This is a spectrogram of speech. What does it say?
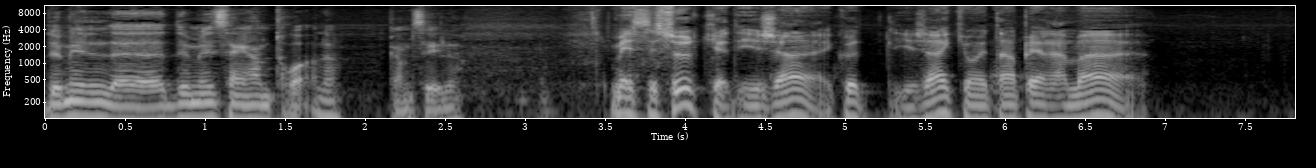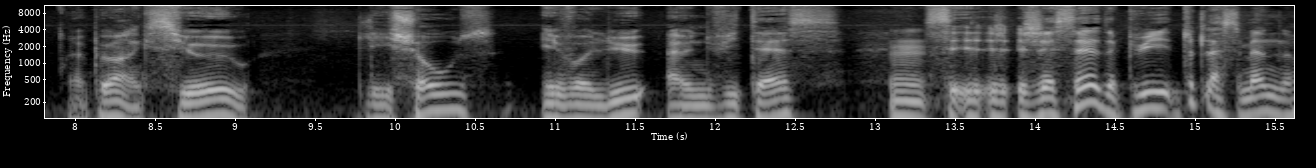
2000, euh, 2053, là, comme c'est là. Mais c'est sûr qu'il y a des gens, écoute, les gens qui ont un tempérament euh, un peu anxieux, les choses évoluent à une vitesse. Mm. J- J'essaie depuis toute la semaine, là,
